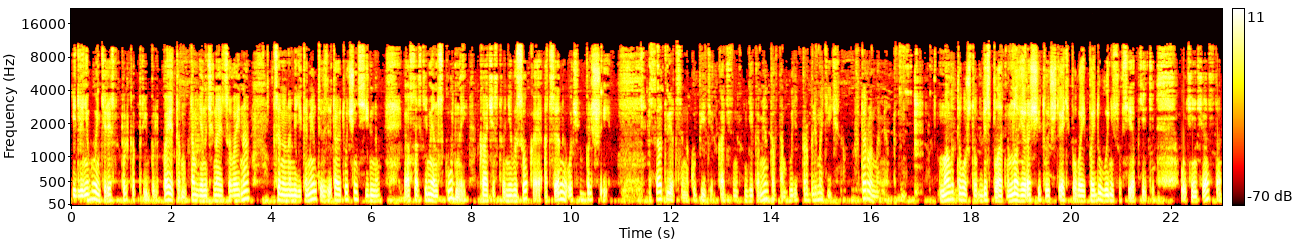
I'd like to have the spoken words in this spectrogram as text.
и для него интересна только прибыль. Поэтому там, где начинается война, цены на медикаменты взлетают очень сильно. Ассортимент скудный, качество невысокое, а цены очень большие. Соответственно, купить качественных медикаментов там будет проблематично. Второй момент. Мало того, что бесплатно, многие рассчитывают, что я типа пойду вынесу все аптеки. Очень часто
